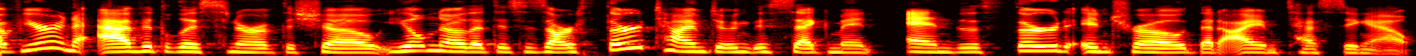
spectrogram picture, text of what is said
if you're an avid listener of the show, you'll know that this is our third time doing this segment and the third intro that I am testing out.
